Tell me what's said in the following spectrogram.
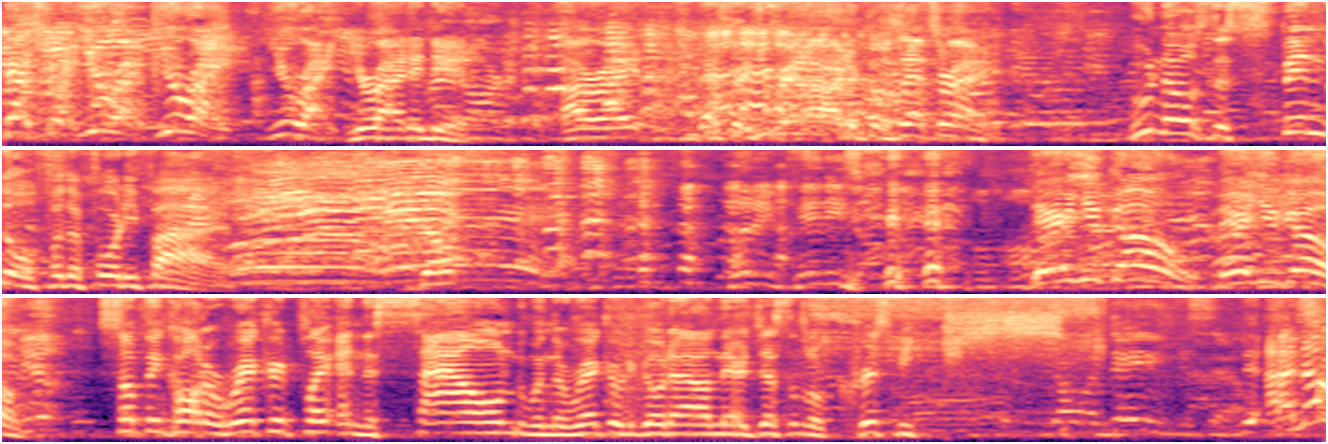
That's right. You're right. You're right. You're right. You're right. I did. All right. That's right. You read articles. That's right. Who knows the spindle for the 45? Don't. there you go. There you go. Something called a record player, and the sound when the record would go down there, just a little crispy. I know.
